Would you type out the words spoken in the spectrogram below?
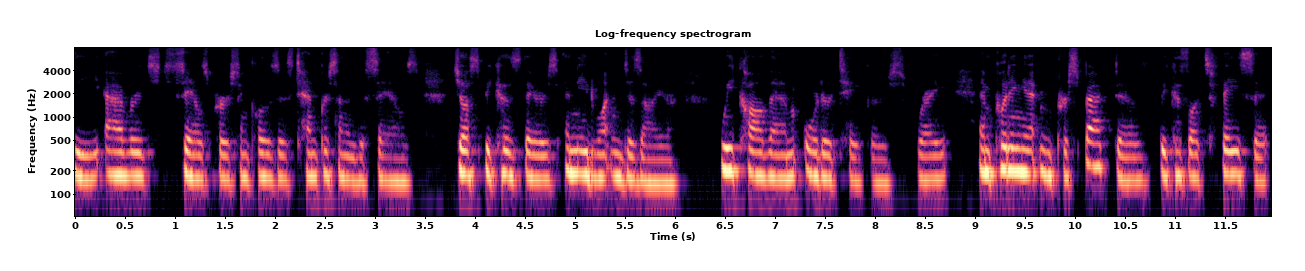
the average salesperson closes 10% of the sales just because there's a need, want, and desire. We call them order takers, right? And putting it in perspective, because let's face it,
